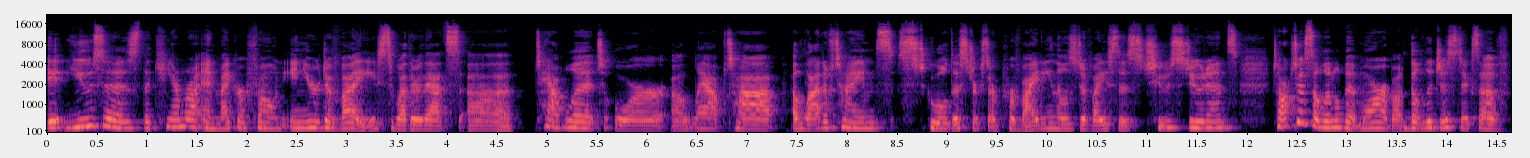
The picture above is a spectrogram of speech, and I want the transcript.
It uses the camera and microphone in your device, whether that's a tablet or a laptop. A lot of times school districts are providing those devices to students. Talk to us a little bit more about the logistics of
